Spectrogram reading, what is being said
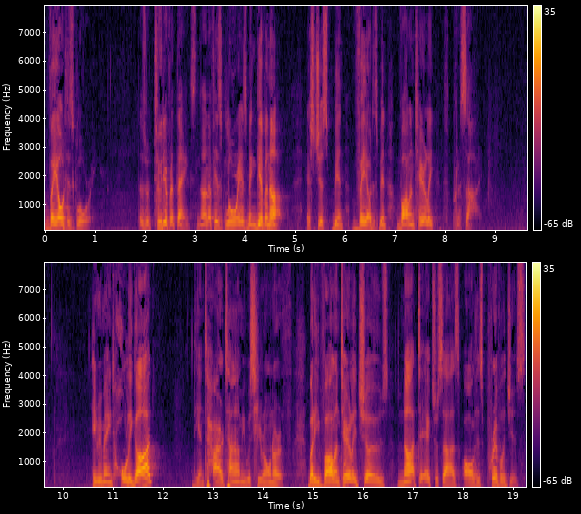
veiled his glory. Those are two different things. None of his glory has been given up, it's just been veiled, it's been voluntarily put aside. He remained holy God the entire time he was here on earth, but he voluntarily chose not to exercise all his privileges,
